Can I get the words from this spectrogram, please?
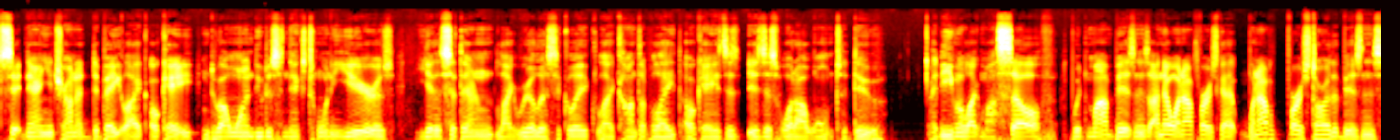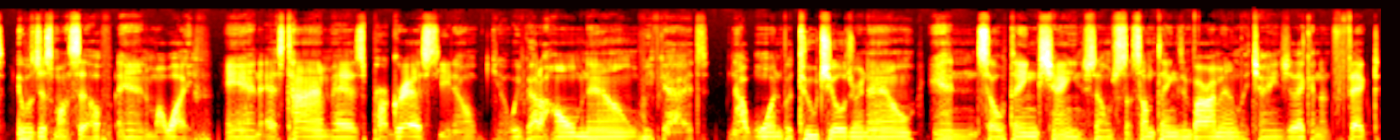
sitting there and you're trying to debate, like, okay, do I want to do this the next 20 years? You have to sit there and like realistically, like contemplate, okay, is this is this what I want to do? And even like myself with my business. I know when i first got when i first started the business it was just myself and my wife. And as time has progressed you know you know we've got a home now. We've got not one but two children now. And so things change. Some some things environmentally change that can affect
